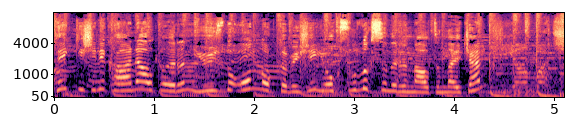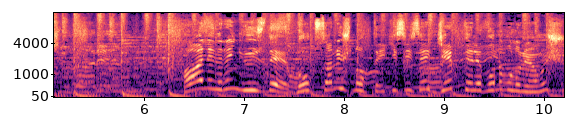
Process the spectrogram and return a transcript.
tek kişilik hane halkaların %10.5'i yoksulluk sınırının altındayken hanelerin %93.2'si ise cep telefonu bulunuyormuş.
